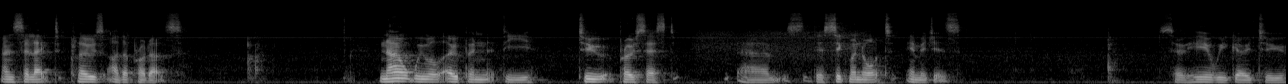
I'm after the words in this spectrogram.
and select close other products. Now we will open the two processed um, the sigma naught images. So here we go to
